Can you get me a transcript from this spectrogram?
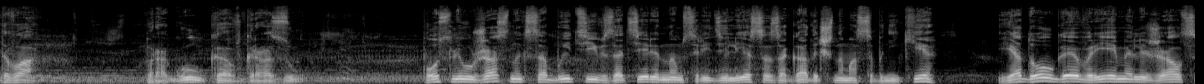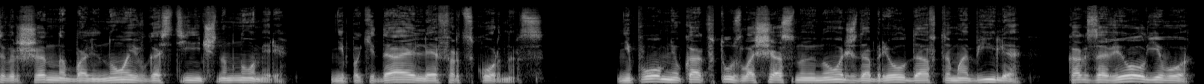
Два. Прогулка в грозу. После ужасных событий в затерянном среди леса загадочном особняке я долгое время лежал совершенно больной в гостиничном номере, не покидая Лефордс Корнерс. Не помню, как в ту злосчастную ночь добрел до автомобиля, как завел его,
